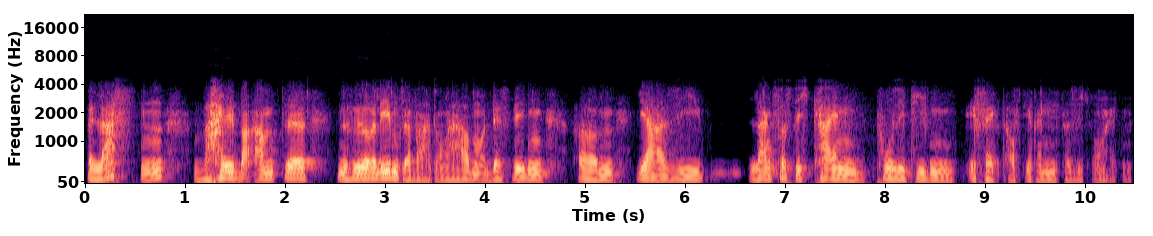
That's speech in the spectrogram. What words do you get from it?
belasten, weil Beamte eine höhere Lebenserwartung haben und deswegen ähm, ja sie langfristig keinen positiven Effekt auf die Rentenversicherung hätten.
